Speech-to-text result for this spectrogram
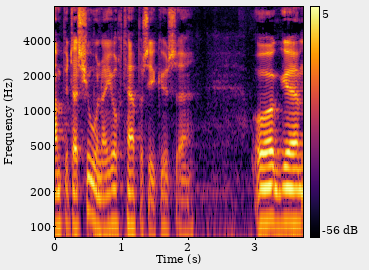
amputasjoner gjort her på sykehuset. Og eh,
